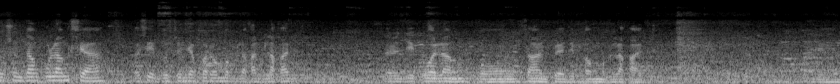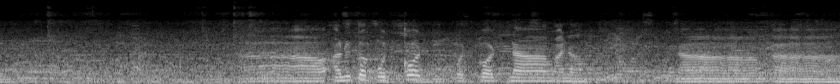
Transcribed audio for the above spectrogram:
susundan ko lang siya kasi gusto niya parang maglakad-lakad. Pero hindi ko alam kung saan pwede pang maglakad. Ayan. Ah, ano to? Food court? Food court ng ano? Ng ah,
